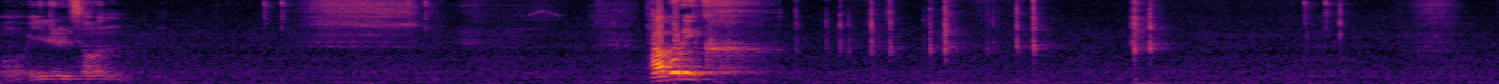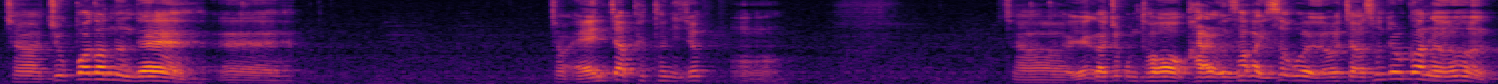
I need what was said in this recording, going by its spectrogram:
어, 1일선. 다보링크. 자, 쭉 뻗었는데, 에, 저 N자 패턴이죠. 어. 자, 얘가 조금 더 갈 의사가 있어 보여요. 자, 손절가는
